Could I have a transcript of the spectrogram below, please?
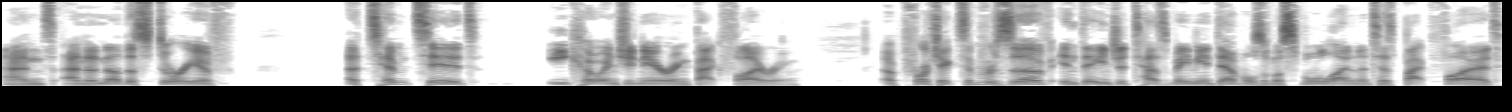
and and another story of attempted eco engineering backfiring. A project to mm-hmm. preserve endangered Tasmanian devils on a small island has backfired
